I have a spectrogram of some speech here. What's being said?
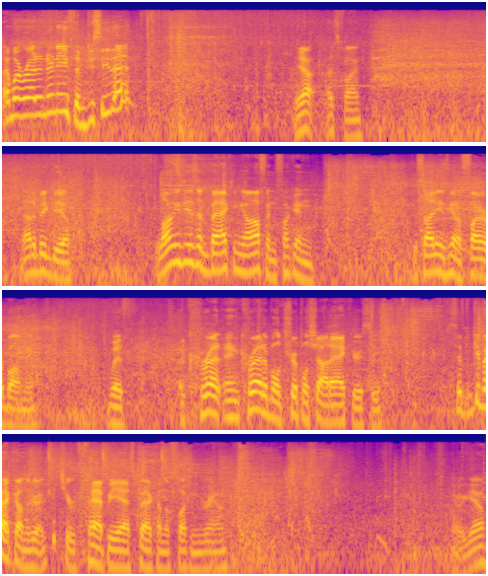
I went right underneath him. Did you see that? Yeah, that's fine. Not a big deal. As long as he isn't backing off and fucking deciding he's gonna fireball me with incredible triple shot accuracy. Get back on the ground. Get your happy ass back on the fucking ground. There we go.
